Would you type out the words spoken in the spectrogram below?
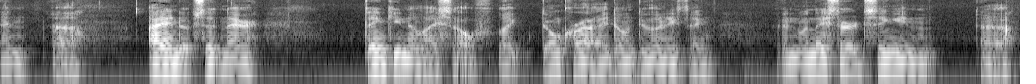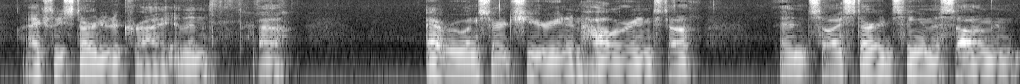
and uh, I ended up sitting there thinking to myself, like, don't cry, don't do anything. And when they started singing, uh, I actually started to cry, and then uh, everyone started cheering and hollering and stuff. And so I started singing the song, and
